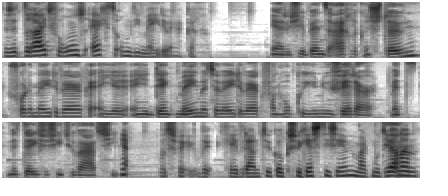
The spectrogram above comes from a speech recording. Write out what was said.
Dus het draait voor ons echt om die medewerker. Ja, dus je bent eigenlijk een steun voor de medewerker en je, en je denkt mee met de medewerker van hoe kun je nu verder met, met deze situatie. Ja, we geven daar natuurlijk ook suggesties in, maar het moet ja. wel een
